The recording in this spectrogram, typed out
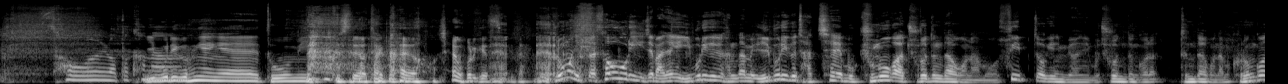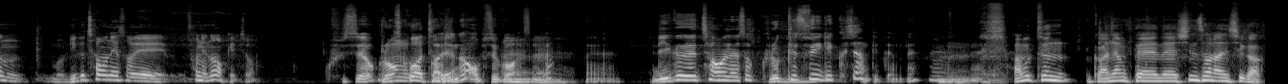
서울 어떡하나. 이부 리그 흥행에 도움이 글쎄요 될까요? 잘 모르겠습니다. 그런 건 있어요. 서울이 이제 만약에 이부 리그 간다면 일부 리그 자체 뭐 규모가 줄어든다거나 뭐 수입적인 면이 뭐 줄어든 거나 든다거나 뭐 그런 건 뭐 리그 차원에서의 손해는 없겠죠. 글쎄요 그런 것 같은데? 것까지는 없을 것 네, 같습니다. 네. 네. 리그 차원에서 그렇게 수익이 크지 않기 때문에 음. 네. 아무튼 그 안양팬의 신선한 시각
